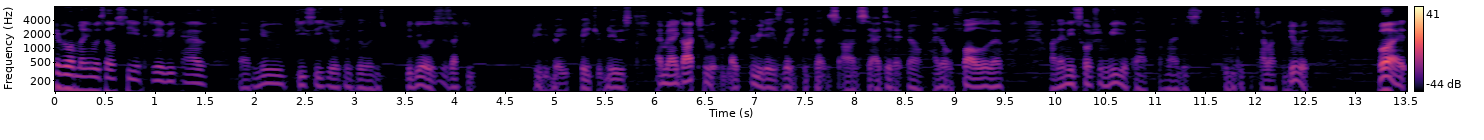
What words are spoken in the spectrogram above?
Hey everyone, my name is LC and today we have a new DC Heroes and Villains video. This is actually pretty major news. I mean, I got to it like three days late because honestly, I didn't know. I don't follow them on any social media platform. I just didn't take the time out to do it. But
